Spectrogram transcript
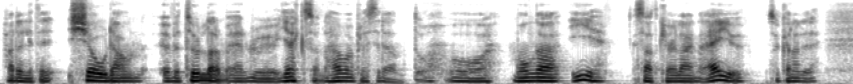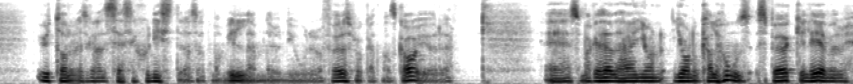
hade en liten showdown över tullar med Andrew Jackson när han var president då. Och många i South Carolina är ju så kallade uttalade så kallade secessionister, alltså att man vill lämna unionen och förespråkar att man ska göra det. Eh, så man kan säga att det här John, John Calhouns spöke lever,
